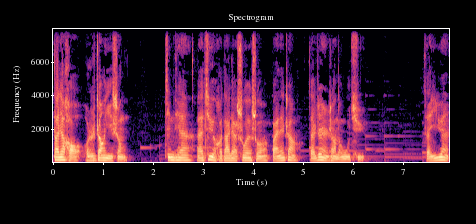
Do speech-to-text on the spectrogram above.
大家好，我是张医生，今天来继续和大家说一说白内障在认识上的误区。在医院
